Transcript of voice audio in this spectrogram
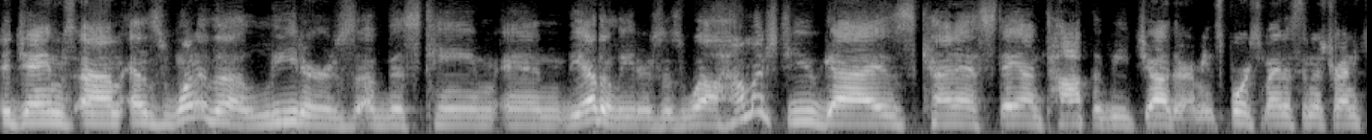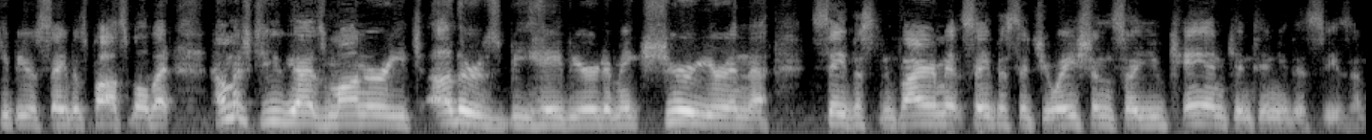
Hey, James, um, as one of the leaders of this team and the other leaders as well, how much do you guys kind of stay on top of each other? I mean, sports medicine is trying to keep you as safe as possible, but how much do you guys monitor each other's behavior to make sure you're in the safest environment, safest situation so you can continue this season?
